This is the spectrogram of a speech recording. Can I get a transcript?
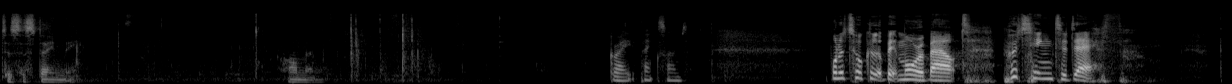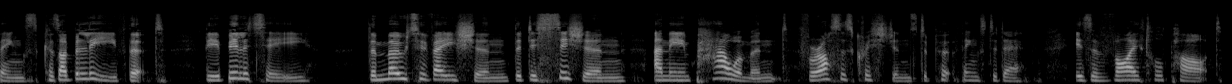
to sustain me. Amen. Great, thanks, Simon. I want to talk a little bit more about putting to death things because I believe that the ability, the motivation, the decision, and the empowerment for us as Christians to put things to death is a vital part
